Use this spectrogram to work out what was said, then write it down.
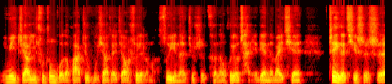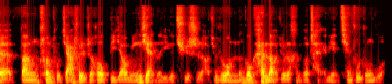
因为只要一出中国的话，就不需要再交税了嘛。所以呢，就是可能会有产业链的外迁，这个其实是当川普加税之后比较明显的一个趋势啊，就是我们能够看到，就是很多产业链迁出中国，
